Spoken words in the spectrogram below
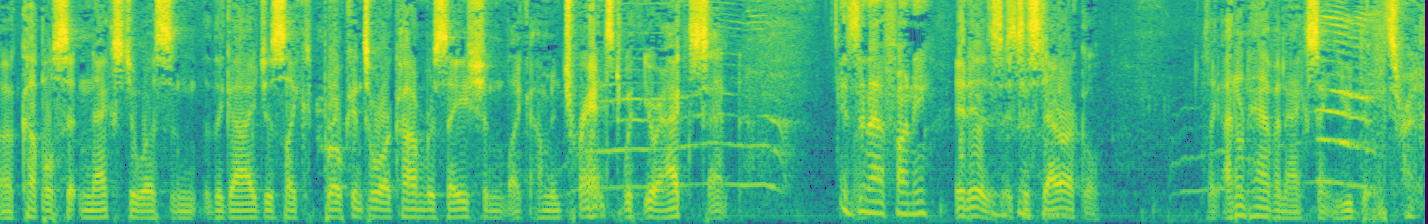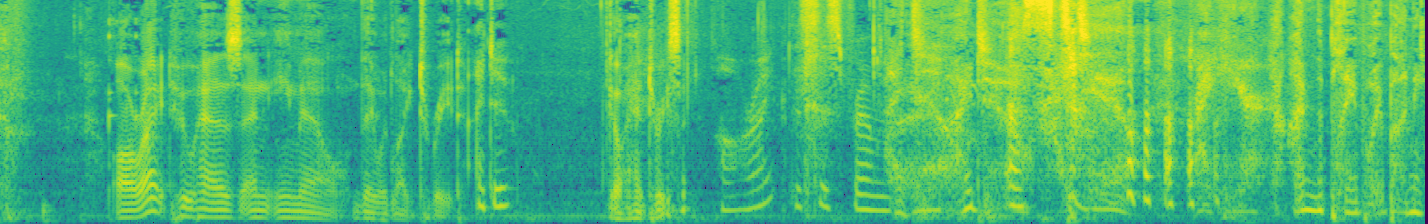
A couple sitting next to us, and the guy just like broke into our conversation. Like, I'm entranced with your accent. Isn't that funny? It is. It's hysterical. It's like I don't have an accent. You do. That's right. All right. Who has an email they would like to read? I do. Go ahead, Teresa. All right. This is from. I do. I do. Uh, stop. right here. I'm the Playboy Bunny.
